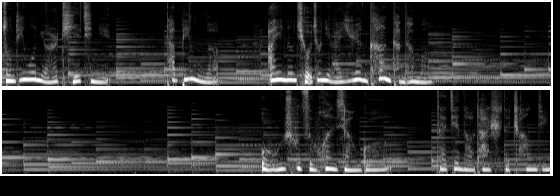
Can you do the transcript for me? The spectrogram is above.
总听我女儿提起你。”他病了，阿姨能求求你来医院看看他吗？我无数次幻想过在见到他时的场景，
